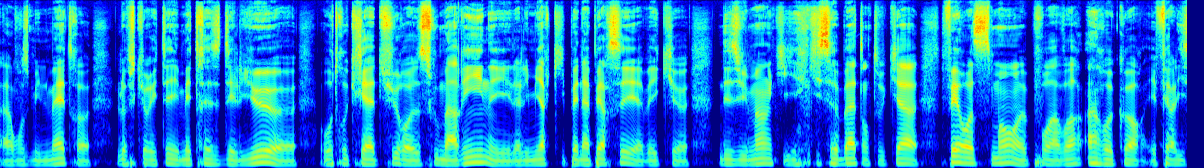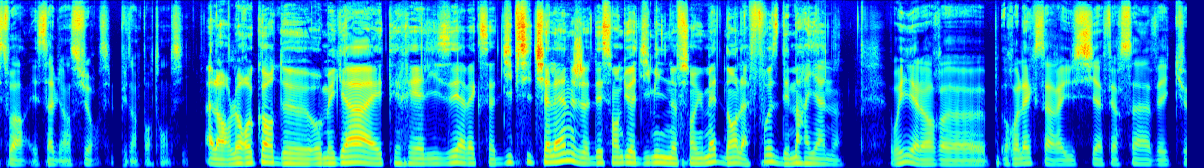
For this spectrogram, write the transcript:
à 11 000 mètres, l'obscurité est maîtresse des lieux, autre créature sous-marine et la lumière qui peine à percer avec des humains qui, qui, se battent en tout cas férocement pour avoir un record et faire l'histoire. Et ça, bien sûr, c'est le plus important aussi. Alors, le record de Omega a été réalisé avec sa Deep Sea Challenge, descendu à 10 908 mètres dans la fosse des Mariannes. Oui, alors Rolex a réussi à faire ça avec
